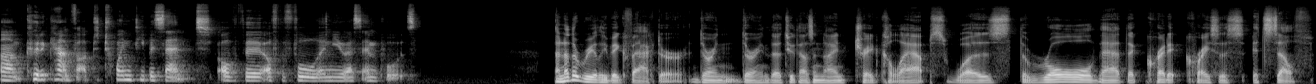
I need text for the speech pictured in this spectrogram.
um, could account for up to twenty percent of the of the fall in U.S. imports. Another really big factor during during the 2009 trade collapse was the role that the credit crisis itself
